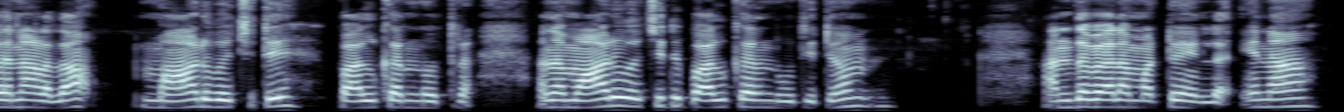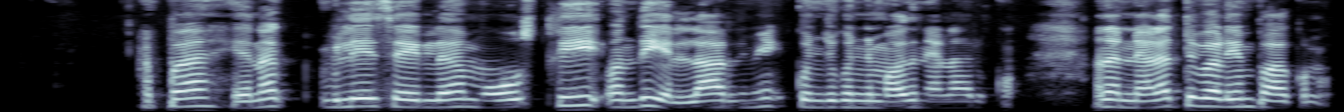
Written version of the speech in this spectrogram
அதனால தான் மாடு வச்சுட்டு பால் கறந்து ஊற்றுறேன் அந்த மாடு வச்சுட்டு பால் கறந்து ஊற்றிட்டோம் அந்த வேலை மட்டும் இல்லை. ஏன்னா அப்போ ஏன்னா வில்லேஜ் சைடில் மோஸ்ட்லி வந்து எல்லாருமே கொஞ்சம் கொஞ்சமாவது நிலம் இருக்கும். அந்த நிலத்து வேலையும் பார்க்கணும்.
